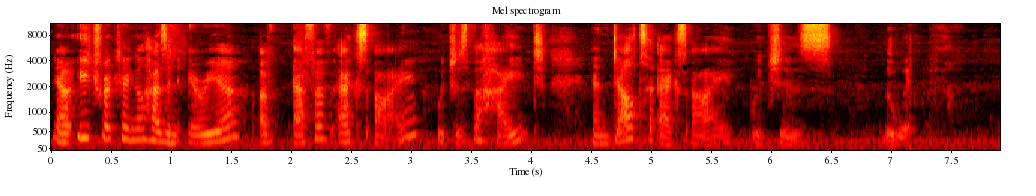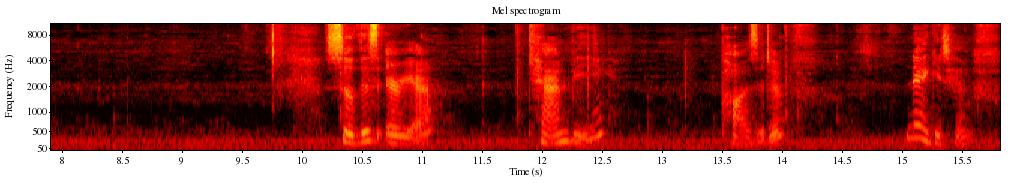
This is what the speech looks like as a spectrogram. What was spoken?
Now each rectangle has an area of f of xi, which is the height, and delta xi, which is the width. So this area can be positive, negative,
